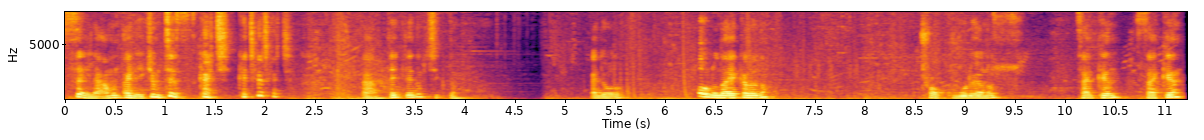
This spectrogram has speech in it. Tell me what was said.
Selamun aleyküm tıs. Kaç. Kaç kaç kaç. Tamam tekledim çıktım. Hadi oğlum. Onu da yakaladım. Çok vuruyorsunuz. Sakın sakın.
